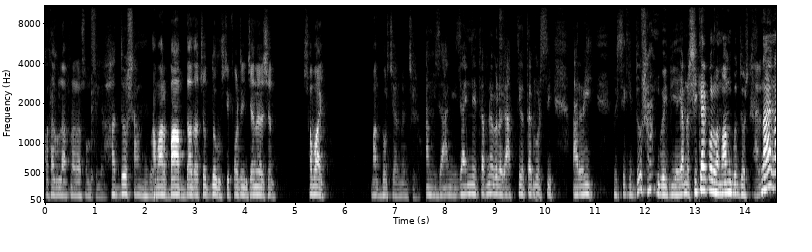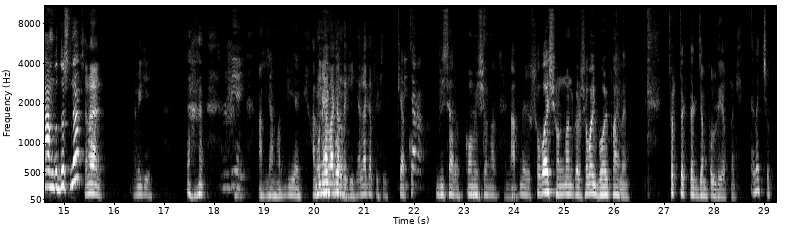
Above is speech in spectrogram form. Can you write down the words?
কথাগুলো আপনারা শুনছিলেন। হাত সামনে আমার বাপ দাদা চোদ্দ গোষ্ঠী ফোরটিন জেনারেশন সবাই মাতবর চেয়ারম্যান ছিল। আমি জানি জানি না তো আপনাগুলো আত্মীয়তা করছি। আর ওই হয়েছে কি দোষ আমগোই বিয়ে আমরা স্বীকার করলাম আমগো দোষ। না না আমগো দোষ না। শোনেন আমি কি? আপনি আমার বিয়ে আমি অনেক এলাকাতে বড় কি? এলাকাতে কি? বিচারক। বিচারক কমিশনার। আপনার সবাই সম্মান করে সবাই ভয় পায়। শোনেন ছোট্ট একটা এক্সাম্পল দিই আপনাকে। অনেক ছোট্ট।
